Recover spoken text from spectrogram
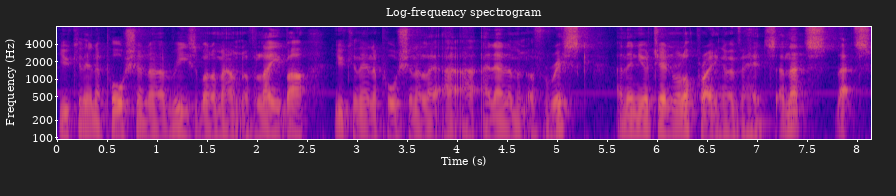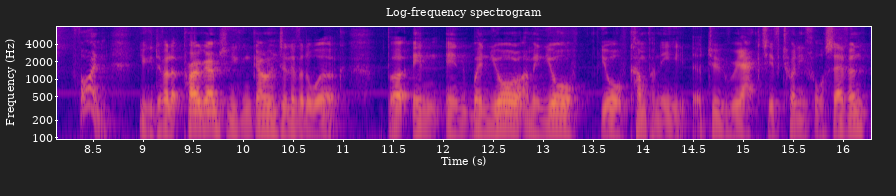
You can then apportion a reasonable amount of labour. You can then apportion a, a- an element of risk, and then your general operating overheads, and that's that's fine. You can develop programs and you can go and deliver the work. But in, in when you're, I mean, your your company do reactive twenty four seven,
